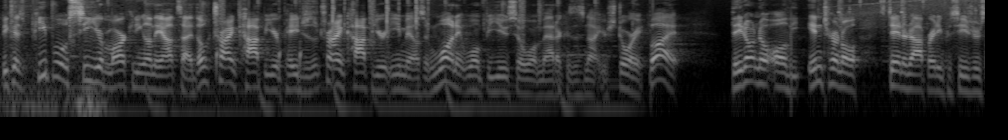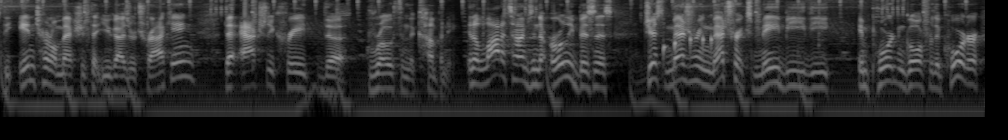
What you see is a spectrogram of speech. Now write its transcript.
because people will see your marketing on the outside. They'll try and copy your pages, they'll try and copy your emails, and one, it won't be you, so it won't matter because it's not your story. But They don't know all the internal standard operating procedures, the internal metrics that you guys are tracking that actually create the growth in the company. And a lot of times in the early business, just measuring metrics may be the important goal for the quarter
